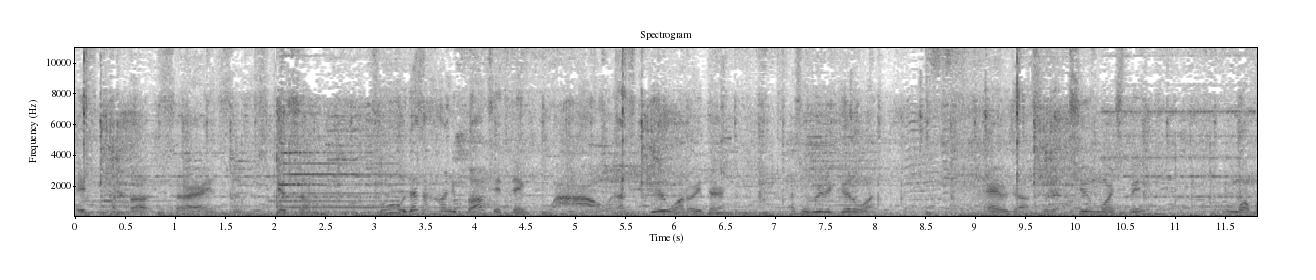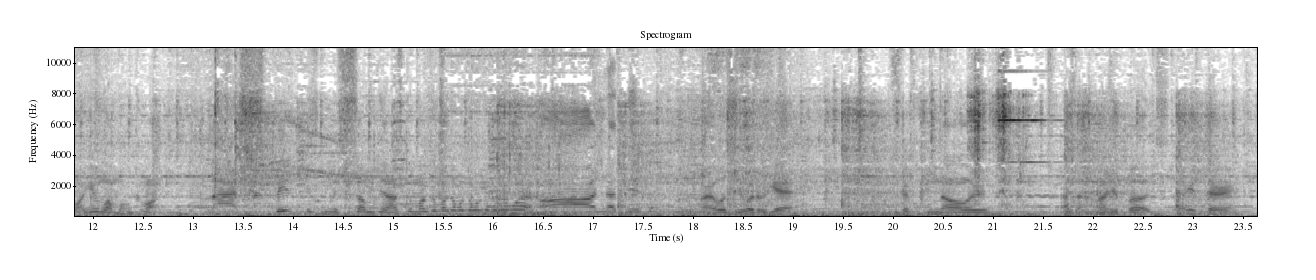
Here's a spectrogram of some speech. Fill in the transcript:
is 10 bucks. Alright, so just get some. Ooh, that's a hundred bucks, I think. Wow, that's a good one right there. That's a really good one. There we go. So we got two more spins. Give me one more. Give me one more. Come on. Last spin. Let's give me something else. Come on, come on, come on, come on, come on, come on. Ah, oh, nothing. Alright, we'll see what we get. Fifteen dollars. That's a hundred bucks right there.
